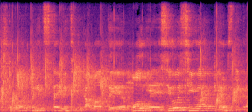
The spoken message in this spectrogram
Выступал представитель команды «Молния» село Сила, Пермский край.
